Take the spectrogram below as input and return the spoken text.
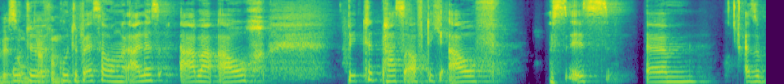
Besserung gute, davon. gute Besserung und alles, aber auch bitte pass auf dich auf. Es ist, ähm, also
